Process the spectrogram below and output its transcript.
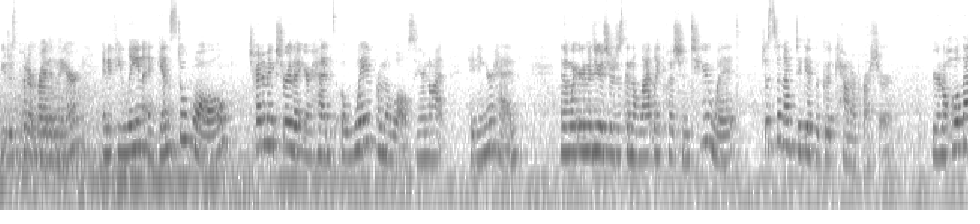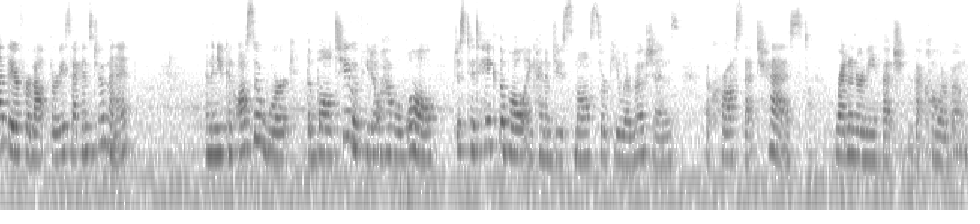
You just put it right in there. And if you lean against a wall, try to make sure that your head's away from the wall so you're not hitting your head. And then what you're gonna do is you're just gonna lightly push into it, just enough to give a good counter pressure. You're gonna hold that there for about 30 seconds to a minute. And then you can also work the ball too if you don't have a wall, just to take the ball and kind of do small circular motions across that chest, right underneath that, that collarbone.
